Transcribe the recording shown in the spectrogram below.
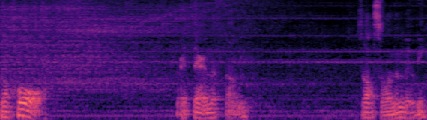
the hole right there in the thumb. It's also in the movie.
